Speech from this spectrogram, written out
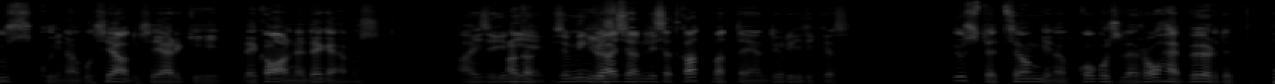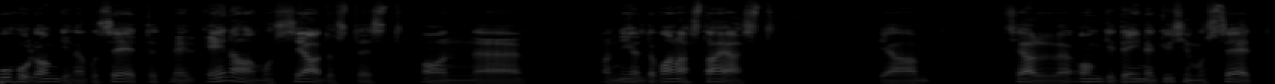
justkui nagu seaduse järgi legaalne tegevus. aa, ah, isegi aga nii, see on mingi just, asi on lihtsalt katmata jäänud juriidikas? just, et see ongi nagu kogu selle rohepöörde puhul ongi nagu see, et, et meil enamus seadustest on, äh, on nii-öelda vanast ajast mm -hmm. ja seal ongi teine küsimus see, et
